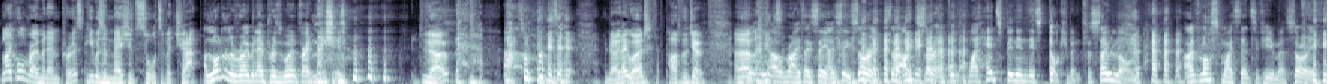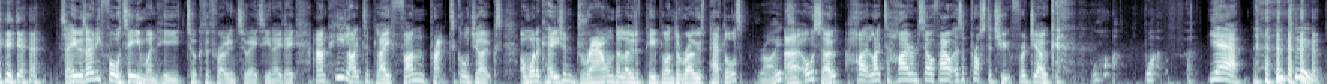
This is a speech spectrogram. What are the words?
Like all Roman emperors, he was a measured sort of a chap. A lot of the Roman emperors weren't very measured. No. No, they weren't. That's part of the joke. Um, oh right, I see, I see. Sorry, sorry, I'm sorry. I've been, my head's been in this document for so long, I've lost my sense of humour. Sorry. yeah. So he was only 14 when he took the throne in 218 AD, and he liked to play fun, practical jokes. On one occasion, drowned a load of people under rose petals. Right. Uh, also, hi- liked to hire himself out as a prostitute for a joke. what? What? yeah. Who to?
